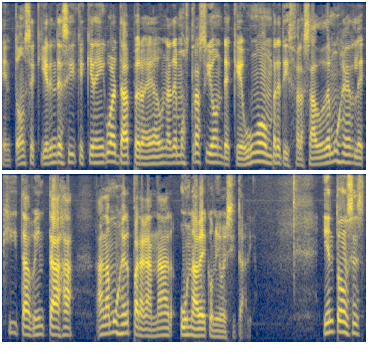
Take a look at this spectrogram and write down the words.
Entonces quieren decir que quieren igualdad, pero hay una demostración de que un hombre disfrazado de mujer le quita ventaja a la mujer para ganar una beca universitaria. Y entonces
